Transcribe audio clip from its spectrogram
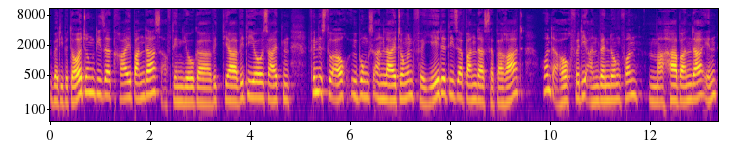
über die Bedeutung dieser drei Bandhas. Auf den Yoga Vidya Videoseiten findest du auch Übungsanleitungen für jede dieser Bandhas separat und auch für die Anwendung von Mahabandha in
